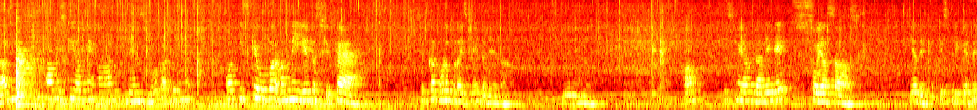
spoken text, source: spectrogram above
ڈال دیا اب اس کی ہم نے آن فلیم سلو کر دی ہے اور اس کے اوپر ہم نے یہ جو سرکہ ہے سرکہ تھوڑا تھوڑا اس میں ڈلے گا۔ اب اس میں ہم ڈالیں گے سویا ساس۔ یہ دیکھیں کس طریقے سے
